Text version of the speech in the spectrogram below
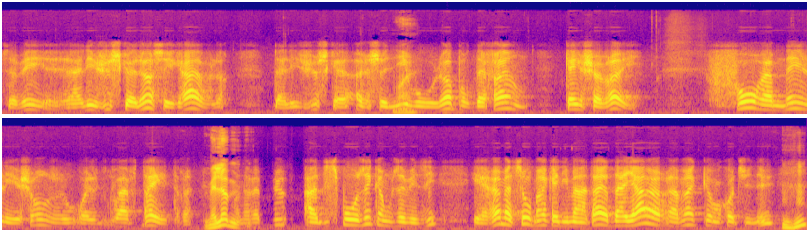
vous savez, euh, aller jusque-là, c'est grave, là. D'aller jusqu'à ce niveau-là pour défendre quel chevreuil. Faut ramener les choses où elles doivent être. Mais là, On aurait pu en disposer, comme vous avez dit, et remettre ça aux banques alimentaires. D'ailleurs, avant qu'on continue, Mhm.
